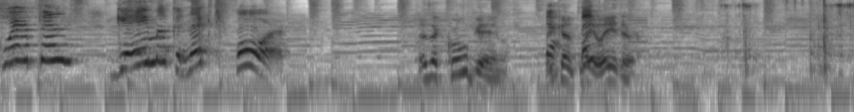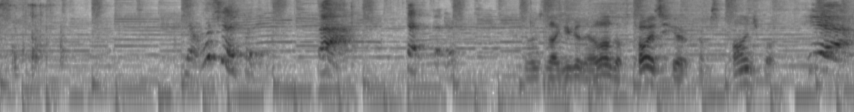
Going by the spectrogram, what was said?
SquarePants Game Connect 4. That's a cool game. We Yeah, can play later. Now, where should I put it? Ah. Looks like you got a lot of toys here from SpongeBob. Yeah.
